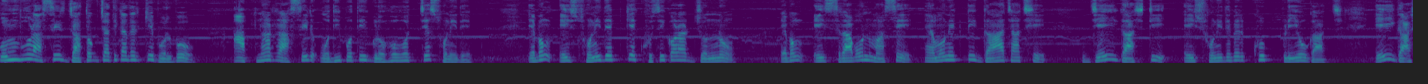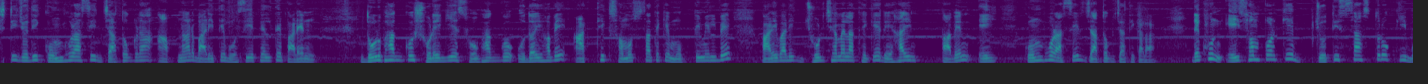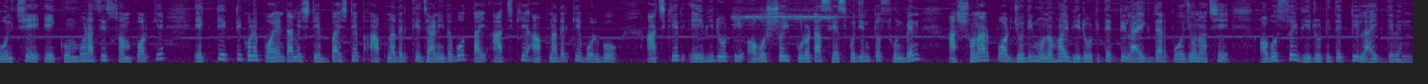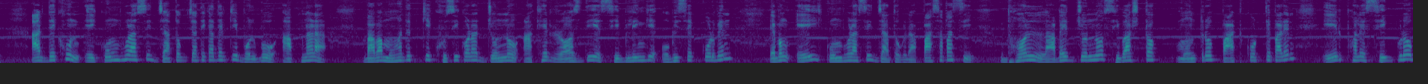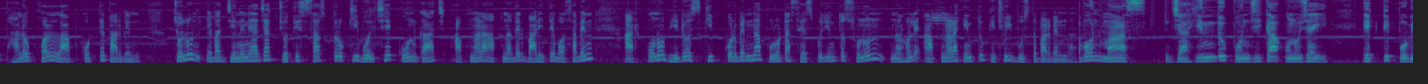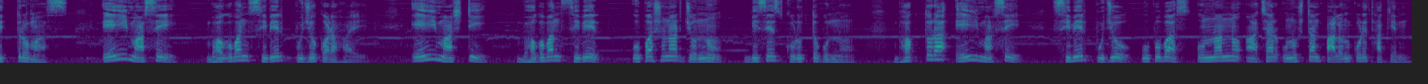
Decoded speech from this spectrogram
কুম্ভ রাশির জাতক জাতিকাদেরকে বলব, আপনার রাশির অধিপতি গ্রহ হচ্ছে শনিদেব। এবং এই শনিদেবকে খুশি করার জন্য এবং এই শ্রাবণ মাসে এমন একটি গাছ আছে, যেই গাছটি এই শনিদেবের খুব প্রিয় গাছ। এই গাছটি যদি কুম্ভ রাশির জাতকরা আপনার বাড়িতে বসিয়ে ফেলতে পারেন দুর্ভাগ্য সরে গিয়ে সৌভাগ্য উদয় হবে, আর্থিক সমস্যা থেকে মুক্তি মিলবে, পারিবারিক ঝুটঝামেলা থেকে রেহাই পাবেন এই কুম্ভ রাশির জাতক জাতিকারা। দেখুন, এই সম্পর্কে জ্যোতিষশাস্ত্র কি বলছে? এই কুম্ভ রাশির সম্পর্কে একটি একটি করে পয়েন্ট আমি স্টেপ বাই স্টেপ আপনাদেরকে জানিয়ে দেবো। তাই আজকে আপনাদেরকে বলব আজকের এই ভিডিওটি অবশ্যই পুরোটা শেষ পর্যন্ত শুনবেন। আর শোনার পর যদি মনে হয় ভিডিওটিতে একটি লাইক দেওয়ার প্রয়োজন আছে, অবশ্যই ভিডিওটিতে একটি লাইক দেবেন। আর দেখুন, এই কুম্ভ রাশির জাতক জাতিকাদেরকে বলব, আপনারা বাবা মহাদেবকে খুশি করার জন্য আখের রস দিয়ে শিবলিঙ্গে অভিষেক করবেন এবং এই কুম্ভ রাশির জাতকরা। পাশাপাশি ধন লাভের জন্য শিবাষ্টক মন্ত্র পাঠ করতে পারেন। এর ফলে শীঘ্র ভালো ফল লাভ করতে পারবেন। চলুন এবার জেনে নেওয়া যাক জ্যোতিষশাস্ত্র কি বলছে, কোন গাছ আপনারা আপনাদের বাড়িতে বসাবেন। আর কোনো ভিডিও স্কিপ করবেন না, পুরোটা শেষ পর্যন্ত শুনুন, না হলে আপনারা কিন্তু কিছুই বুঝতে পারবেন না। শ্রাবণ মাস, যা হিন্দু পঞ্জিকা অনুযায়ী একটি পবিত্র মাস। এই মাসে ভগবান শিবের পুজো করা হয়। এই মাসটি ভগবান শিবের উপাসনার জন্য বিশেষ গুরুত্বপূর্ণ। ভক্তরা এই মাসে শিবের পুজো, উপবাস, অন্যান্য আচার অনুষ্ঠান পালন করে থাকেন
